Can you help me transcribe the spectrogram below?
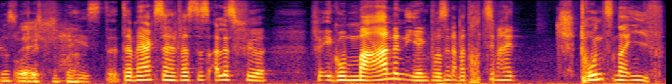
Das wäre echt super. Da merkst du halt, was das alles für, für Egomanen irgendwo sind, aber trotzdem halt strunznaiv.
